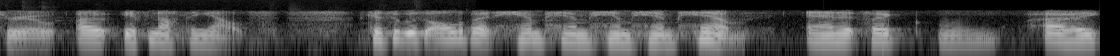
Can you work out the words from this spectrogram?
through, uh, if nothing else, because it was all about him, him, him, him, him, and it's like I.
